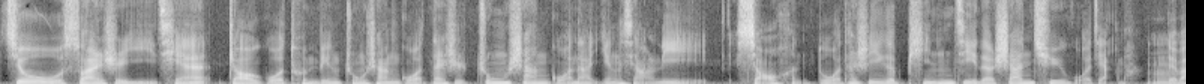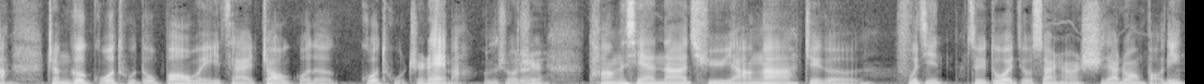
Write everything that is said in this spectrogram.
就算是以前赵国吞并中山国，但是中山国呢影响力小很多，它是一个贫瘠的山区国家嘛，对吧？整个国土都包围在赵国的国土之内嘛。我们说是唐县呐、曲阳啊这个附近，最多就算上石家庄、保定。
